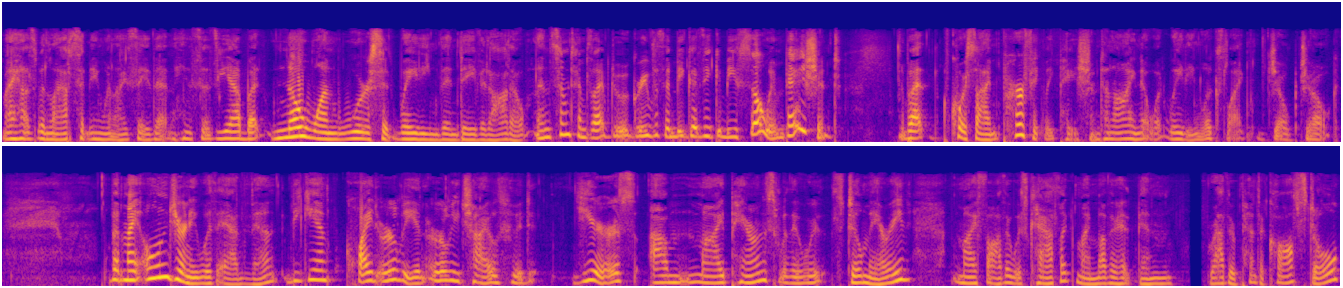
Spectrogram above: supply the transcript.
My husband laughs at me when I say that, and he says, "Yeah, but no one worse at waiting than David Otto." And sometimes I have to agree with him because he can be so impatient. But of course, I'm perfectly patient and I know what waiting looks like. Joke, joke. But my own journey with Advent began quite early in early childhood years. Um, my parents, were they were still married. My father was Catholic. My mother had been rather Pentecostal,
